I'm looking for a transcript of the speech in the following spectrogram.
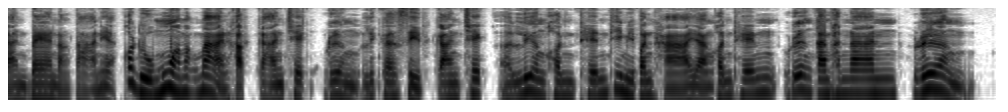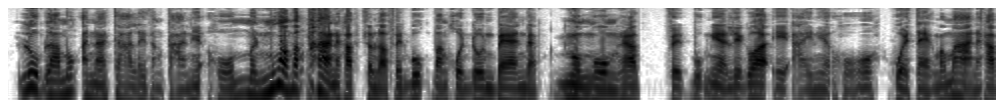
การแบนต่างๆเนี่ยก็ดูมั่วมากๆนะครับ การเช็คเรื่องลิขสิทธิ์ การเช็คเอ่อเรื่องคอนเทนต์ที่มีปัญหาอย่างคอนเทนต์เรื่องการพนันเรื่อง รูปลามกอนาจารอะไรต่างๆเนี่ยโหมันมั่วมากๆนะครับสำหรับ Facebook บางคนโดนแบนแบบงงๆนะครับ Facebook เนี่ยเรียกว่า AI เนี่ยโหห่วยแตกมากๆนะครับ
